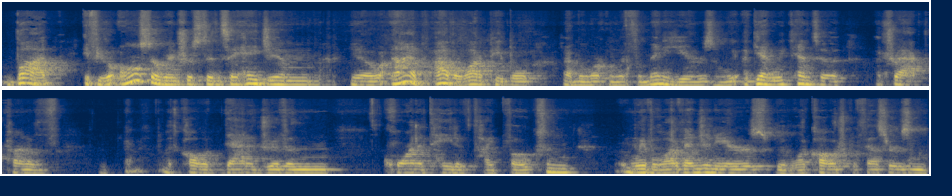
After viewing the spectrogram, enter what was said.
but if you're also interested and say, "Hey, Jim," you know, I have I have a lot of people I've been working with for many years, and we again we tend to attract kind of let's call it data-driven, quantitative type folks, and we have a lot of engineers, we have a lot of college professors, and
